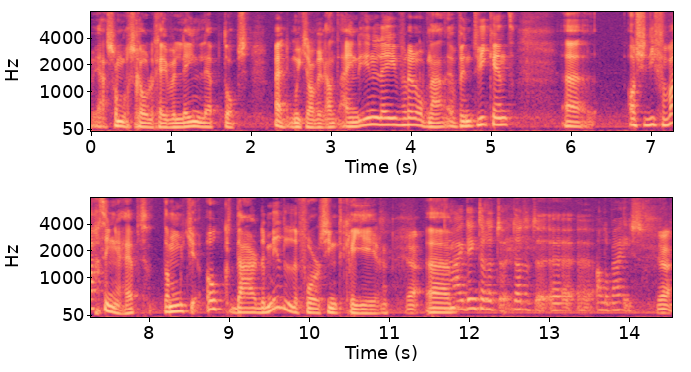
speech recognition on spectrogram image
Ja, sommige scholen geven leenlaptops. Maar ja, die moet je dan weer aan het einde inleveren of, na, of in het weekend. Eh, als je die verwachtingen hebt, dan moet je ook daar de middelen voor zien te creëren. Ja, Ehm, maar ik denk dat het, dat het eh, eh, allebei is. ja.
